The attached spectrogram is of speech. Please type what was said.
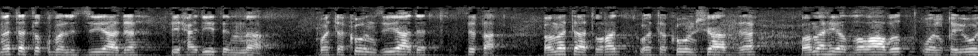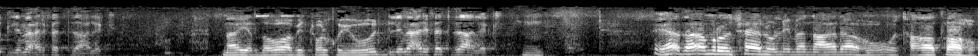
متى تقبل الزيادة؟ في حديث ما. وتكون زيادة ثقة ومتى ترد وتكون شاذة؟ وما هي الضوابط والقيود لمعرفة ذلك؟ ما هي الضوابط والقيود؟ لمعرفة ذلك. م. هذا أمر سهل لمن عاناه وتعاطاه.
